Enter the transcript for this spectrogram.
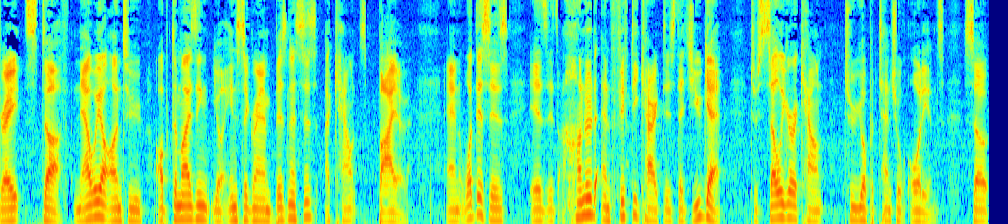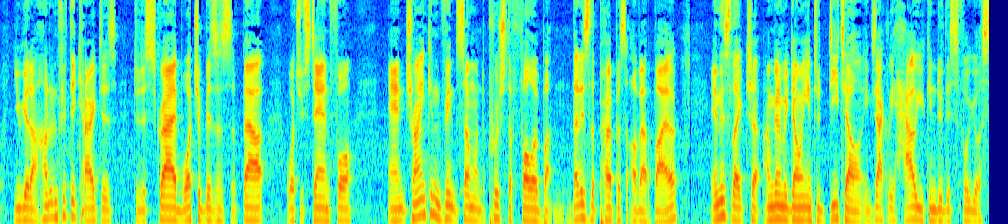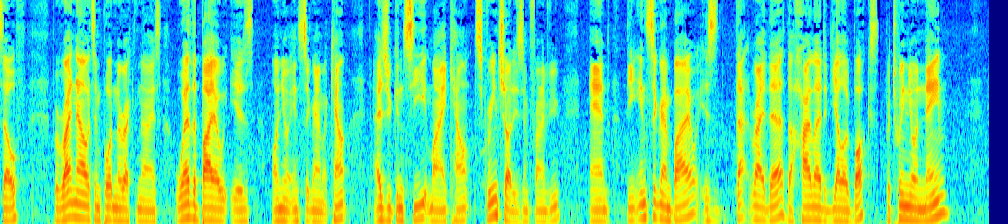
Great stuff. Now we are on to optimizing your Instagram business's account's bio. And what this is, is it's 150 characters that you get to sell your account to your potential audience. So you get 150 characters to describe what your business is about, what you stand for, and try and convince someone to push the follow button. That is the purpose of our bio. In this lecture, I'm going to be going into detail exactly how you can do this for yourself. But right now, it's important to recognize where the bio is on your Instagram account. As you can see, my account screenshot is in front of you, and the Instagram bio is that right there, the highlighted yellow box between your name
